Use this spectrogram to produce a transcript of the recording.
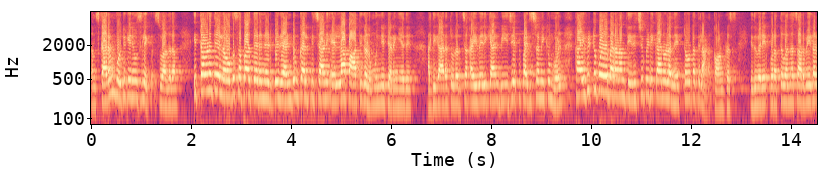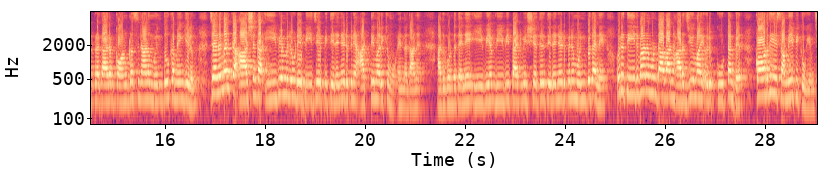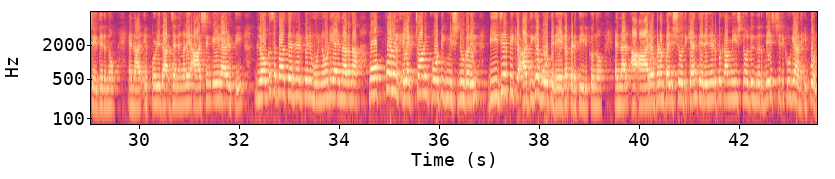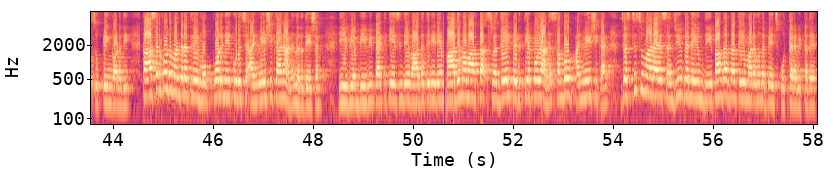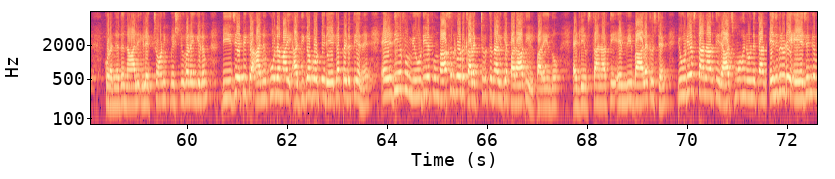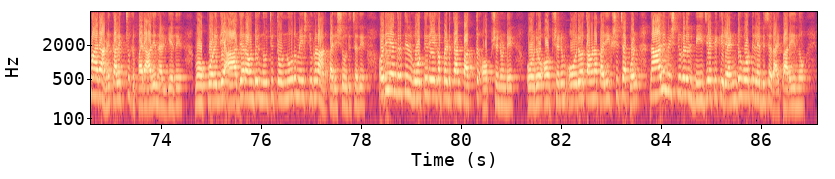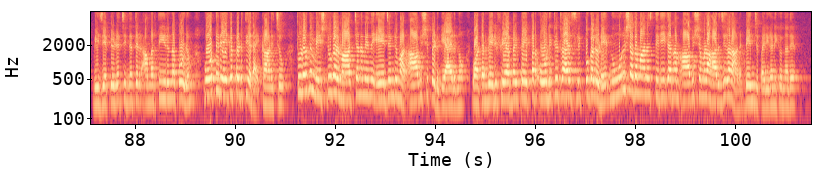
നമസ്കാരം. Vote K ന്യൂസിലേക്ക് സ്വാഗതം. ഇത്തവണത്തെ ലോക്സഭാ തെരഞ്ഞെടുപ്പിൽ രണ്ടും കൽപ്പിച്ചാണ് എല്ലാ പാർട്ടികളും മുന്നിട്ടിറങ്ങിയത്. അധികാര തുടർച്ച കൈവരിക്കാൻ ബി ജെ പി പരിശ്രമിക്കുമ്പോൾ കൈവിട്ടുപോയ ഭരണം തിരിച്ചുപിടിക്കാനുള്ള നെട്ടോട്ടത്തിലാണ് കോൺഗ്രസ്. ഇതുവരെ പുറത്തുവന്ന സർവേകൾ പ്രകാരം കോൺഗ്രസിനാണ് മുൻതൂക്കമെങ്കിലും ജനങ്ങൾക്ക് ആശങ്ക ഇ വി എമ്മിലൂടെ ബി ജെ പി തിരഞ്ഞെടുപ്പിനെ അട്ടിമറിക്കുമോ എന്നതാണ്. അതുകൊണ്ട് തന്നെ E V M V V PAT വിഷയത്തിൽ തിരഞ്ഞെടുപ്പിന് മുൻപ് തന്നെ ഒരു തീരുമാനമുണ്ടാവാൻ ഹർജിയുമായി ഒരു കൂട്ടം പേർ കോടതിയെ സമീപിക്കുകയും ചെയ്തിരുന്നു. എന്നാൽ ഇപ്പോഴിതാ ജനങ്ങളെ ആശങ്കയിലാഴ്ത്തി ലോക്സഭാ തെരഞ്ഞെടുപ്പിന് മുന്നോടിയായി നടന്ന മോക്ക് പോളിൽ ഇലക്ട്രോണിക് വോട്ടിംഗ് മെഷീനുകളിൽ ബി ജെ പിക്ക് അധിക വോട്ട് രേഖപ്പെടുത്തിയിരിക്കുന്നു. എന്നാൽ ആ ആരോപണം പരിശോധിക്കാൻ തെരഞ്ഞെടുപ്പ് കമ്മീഷനോട് നിർദ്ദേശിച്ചിരിക്കുകയാണ് ഇപ്പോൾ സുപ്രീം കോടതി കാസർഗോഡ് മണ്ഡലത്തിലെ മോക്ക് പോളിനെ കുറിച്ച് അന്വേഷിക്കാനാണ് നിർദ്ദേശം. E V M V V PAT കേസിന്റെ വാദത്തിനിടെ മാധ്യമ വാർത്ത ശ്രദ്ധയിൽപ്പെടുത്തിയപ്പോഴാണ് സംഭവം അന്വേഷിക്കാൻ ജസ്റ്റിസുമാരായ സഞ്ജീവ് ഖന്നയും ദീപാങ്കർ ദത്തയും അടങ്ങുന്ന ബെഞ്ച് ഉത്തരവിട്ടത്. കുറഞ്ഞത് നാല് ഇലക്ട്രോണിക് മെഷീനുകളെങ്കിലും ബി ജെ പിക്ക് അനുകൂലമായി അധിക വോട്ട് രേഖപ്പെടുത്തിയെന്ന് എൽ ഡി എഫും യു ഡി എഫും കാസർഗോഡ് കളക്ടർക്ക് നൽകിയ പരാതിയിൽ പറയുന്നു. എൽ ഡി എഫ് സ്ഥാനാർത്ഥി M V Balakrishnan U D F സ്ഥാനാർത്ഥി രാജ്മോഹൻ ഉണ്ണിത്താൻ എന്നിവരുടെ ഏജന്റുമാരാണ് കളക്ടർക്ക് പരാതി നൽകിയത്. മോക്പോളിന്റെ ആദ്യ റൗണ്ടിൽ നൂറ്റി തൊണ്ണൂറ് മെഷീനുകളാണ് പരിശോധിച്ചത്. ഒരു യന്ത്രത്തിൽ വോട്ട് രേഖപ്പെടുത്താൻ പത്ത് ഓപ്ഷനുണ്ട്. ഓരോ ഓപ്ഷനും ഓരോ തവണ പരീക്ഷിച്ചപ്പോൾ നാല് മെഷീനുകളിൽ ബി ജെ പിക്ക് രണ്ട് വോട്ട് ലഭിച്ചതായി പറയുന്നു. ബി ജെ പിയുടെ ചിഹ്നത്തിൽ അമർത്തിയിരുന്നപ്പോഴും വോട്ട് രേഖപ്പെടുത്തിയതായി കാണിച്ചു. തുടർന്ന് മെഷീനുകൾ മാറ്റണമെന്ന് ഏജന്റുമാർ ആവശ്യപ്പെടുകയായിരുന്നു. Voter verifiable paper audit trail സ്ലിപ്പുകളുടെ നൂറ് ശതമാനം സ്ഥിരീകരണം ആവശ്യമുള്ള ഹർജികളാണ് ബെഞ്ച് പരിഗണിക്കുന്നത്.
